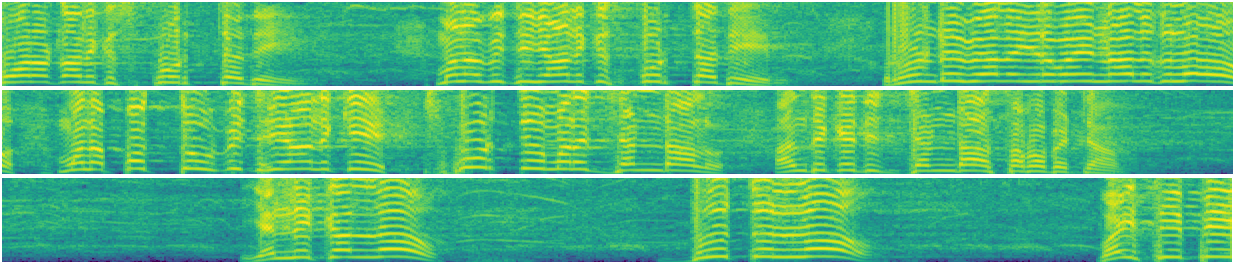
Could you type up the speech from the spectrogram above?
పోరాటానికి స్ఫూర్తి మన విజయానికి స్ఫూర్తి రెండు వేల ఇరవై నాలుగులో మన పొత్తు విజయానికి స్ఫూర్తి మన జెండాలు. అందుకే ఇది జెండా సభ పెట్టాం. ఎన్నికల్లో బూతుల్లో వైసీపీ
